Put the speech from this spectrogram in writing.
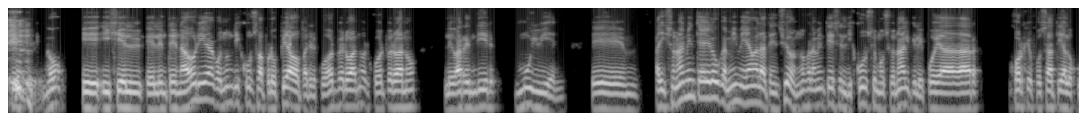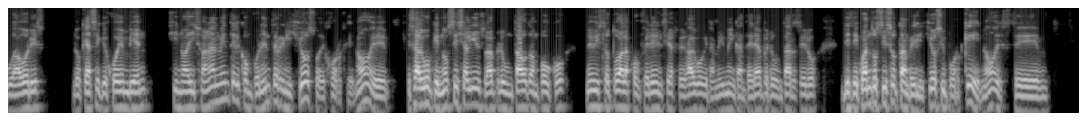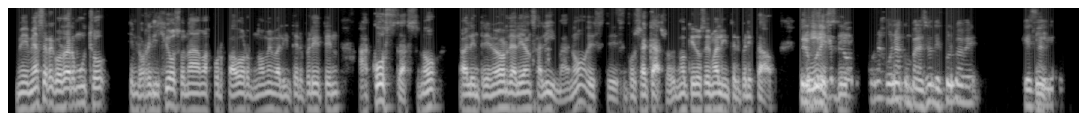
¿no? Y, si el, el, entrenador llega con un discurso apropiado para el jugador peruano, el jugador peruano le va a rendir muy bien. Eh, adicionalmente hay algo que a mí me llama la atención, no solamente es el discurso emocional que le pueda dar Jorge Fossati a los jugadores, lo que hace que jueguen bien, sino adicionalmente el componente religioso de Jorge, ¿no? Eh, es algo que no sé si alguien se lo ha preguntado tampoco, no he visto todas las conferencias, pero es algo que también me encantaría preguntárselo, ¿desde cuándo se hizo tan religioso y por qué, no? Este, me, hace recordar mucho en lo religioso, nada más, por favor, no me malinterpreten, a costas, ¿no? Al entrenador de Alianza Lima, ¿no? Este, por si acaso, no quiero ser malinterpretado. Pero, por ejemplo, este una, una, comparación, discúlpame, que es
